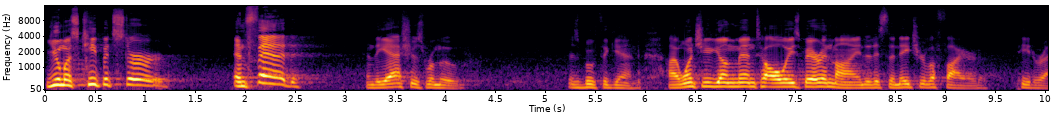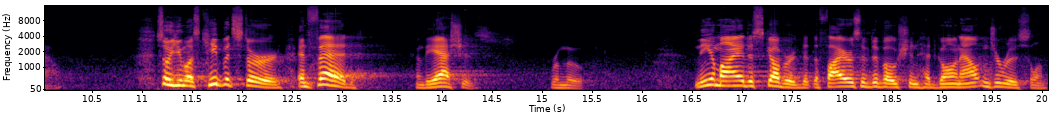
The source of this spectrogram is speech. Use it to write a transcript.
You must keep it stirred and fed and the ashes removed. There's Booth again. I want you young men to always bear in mind that it's the nature of a fire to peter out. So you must keep it stirred and fed and the ashes removed. Nehemiah discovered that the fires of devotion had gone out in Jerusalem,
